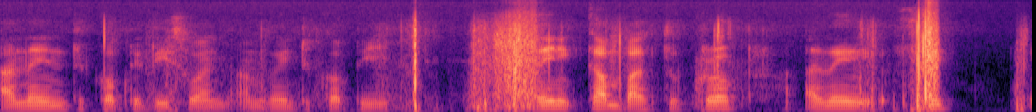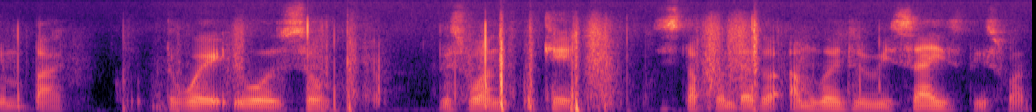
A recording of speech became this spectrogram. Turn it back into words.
and then to copy this one i'm going to copy it. Then come back to crop and then flip him back the way it was. So this one okay stop on that one. I'm going to resize this one.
